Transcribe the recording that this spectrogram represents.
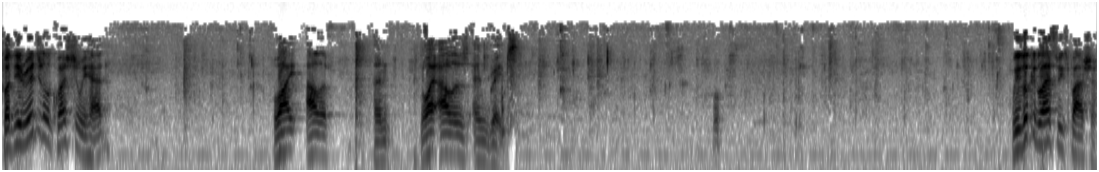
But the original question we had: Why olive and why olives and grapes? We look at last week's pasha.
